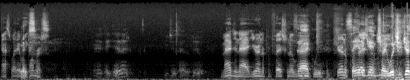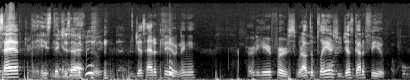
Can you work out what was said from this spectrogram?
That's why they were Makes plumbers. And if they didn't, you just had a field. Imagine that you're in a professional Exactly. league. You're in a Say it professional again, Trey. What you just have? He's You sticking just had a field. You just had a field, nigga. Heard it here first. Without the players, you just got a field. A pool.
